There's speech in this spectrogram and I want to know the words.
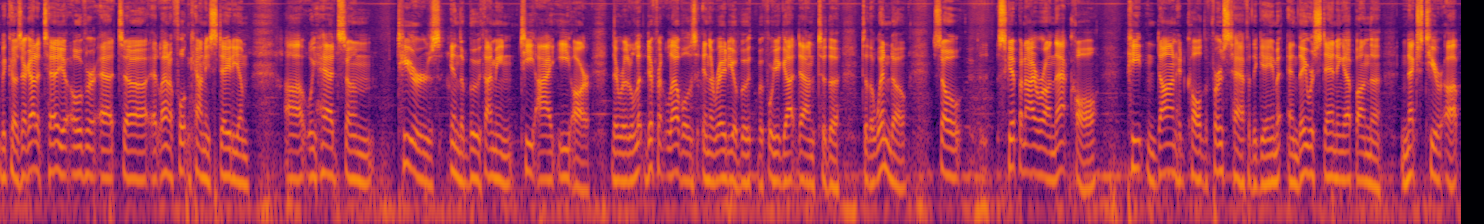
because I got to tell you, over at uh, Atlanta Fulton County Stadium, uh, we had some tiers in the booth. I mean T I E R. There were le- different levels in the radio booth before you got down to the to the window. So Skip and I were on that call. Pete and Don had called the first half of the game, and they were standing up on the next tier up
